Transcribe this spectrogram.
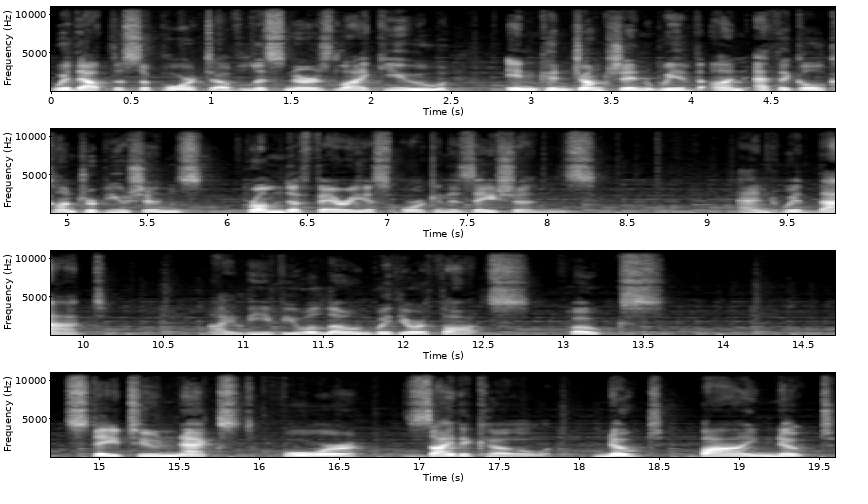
without the support of listeners like you, in conjunction with unethical contributions from nefarious organizations. And with that, I leave you alone with your thoughts, folks. Stay tuned next for Zydeco Note by Note,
